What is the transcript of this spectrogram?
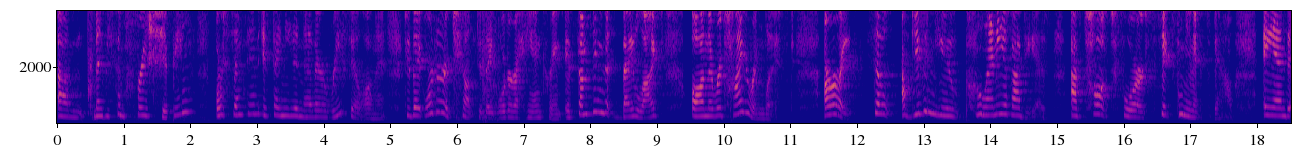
um, maybe some free shipping or something if they need another refill on it? Did they order a chunk? Did they order a hand cream? Is something that they liked on the retiring list? All right, so I've given you plenty of ideas. I've talked for six minutes now, and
